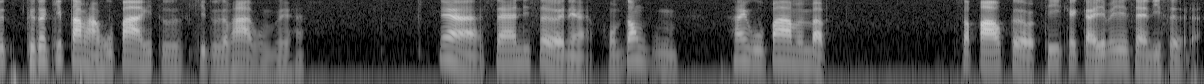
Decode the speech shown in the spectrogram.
คือคือถ้าคลิปตามหาฮูป้าคิดดูคิดดูสภาพผมเลยฮะเนี่ยแซนดิเซอร์เนี่ย ผมต้องให้ฮูป้ามันแบบ สปาวเกิดแบบที่ไกลๆที่ไม่ใช่แซนดิเซอร์อะ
